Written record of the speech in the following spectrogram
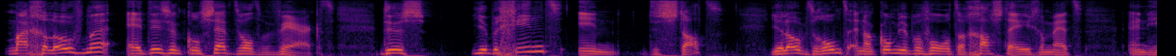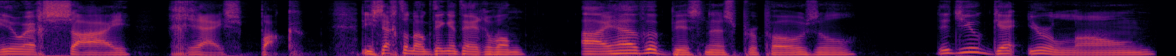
Maar geloof me, het is een concept wat werkt. Dus je begint in de stad. Je loopt rond en dan kom je bijvoorbeeld een gast tegen met een heel erg saai grijs pak. Die zegt dan ook dingen tegen van... I have a business proposal. Did you get your loan?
